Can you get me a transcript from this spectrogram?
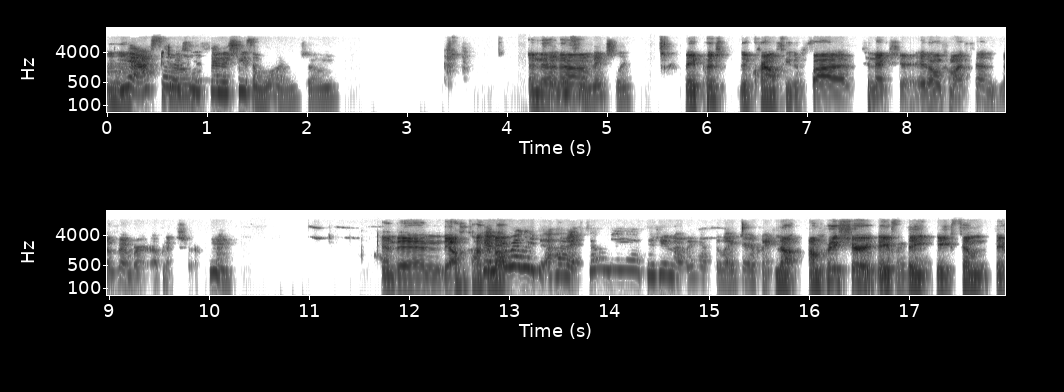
Mhm. Yeah, I still don't need season one, so And then um, eventually. They pushed the Crown season five to next year. It don't come out till November of next year. Hmm. And then they also talked about. Can they really have they filmed it yet? Because you know they have to like hair paint. no. I'm pretty sure they they they filmed they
